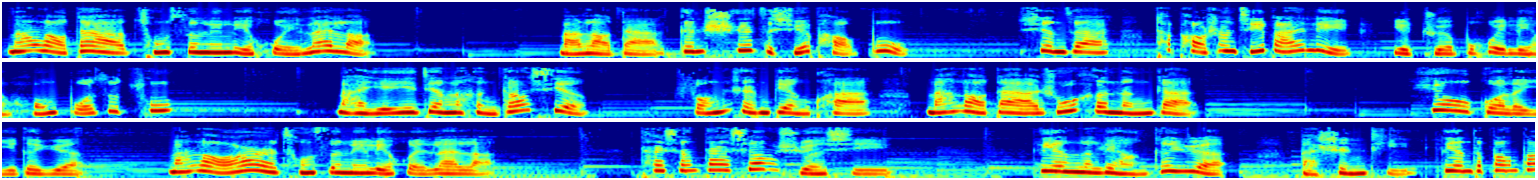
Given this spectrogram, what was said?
马老大从森林里回来了。马老大跟狮子学跑步，现在他跑上几百里也绝不会脸红脖子粗。马爷爷见了很高兴。逢人便夸马老大如何能干。又过了一个月，马老二从森林里回来了，他向大象学习，练了两个月，把身体练得棒棒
